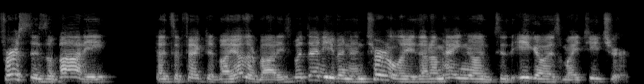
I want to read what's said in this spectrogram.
First is the body that's affected by other bodies, but then even internally that I'm hanging on to the ego as my teacher.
